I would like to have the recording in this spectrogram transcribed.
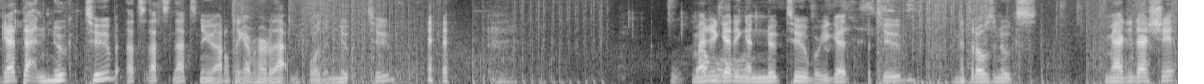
Get that nuke tube. That's that's that's new. I don't think I've heard of that before. The nuke tube. Imagine getting a nuke tube where you get a tube and it throws nukes. Imagine that shit.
